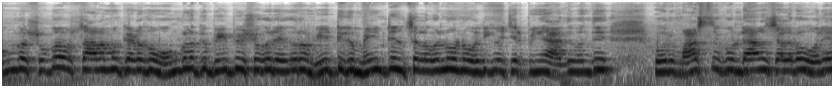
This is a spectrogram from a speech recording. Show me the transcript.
உங்கள் சுகஸ்தானமும் கிடக்கும். உங்களுக்கு பிபி சுகர் எகிரும் வீட்டுக்கு மெயின்டெனன்ஸ் செலவுன்னு ஒன்று ஒதுக்கி வச்சுருப்பீங்க. அது வந்து ஒரு மாதத்துக்கு உண்டான செலவை ஒரே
